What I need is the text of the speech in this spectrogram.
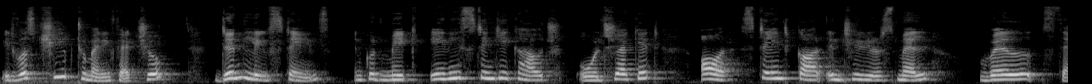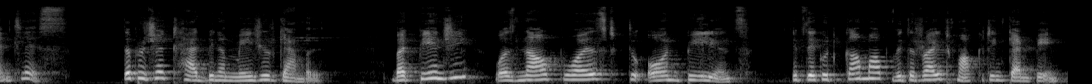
it was cheap to manufacture didn't leave stains, and could make any stinky couch, old jacket, or stained car interior smell well scentless. The project had been a major gamble, but P&G was now poised to earn billions if they could come up with the right marketing campaign.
